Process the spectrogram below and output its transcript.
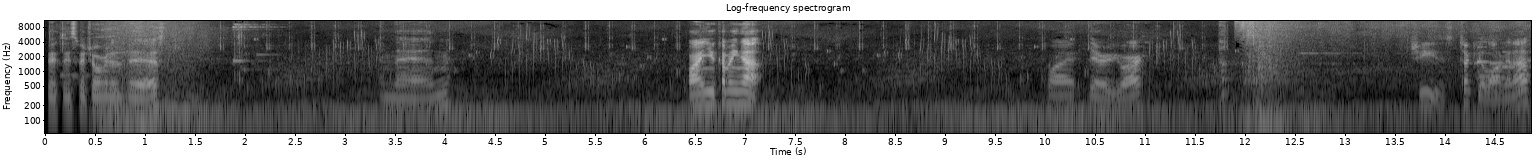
Quickly switch over to this. And then... Why aren't you coming up? Why? There you are. Jeez, took you long enough.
